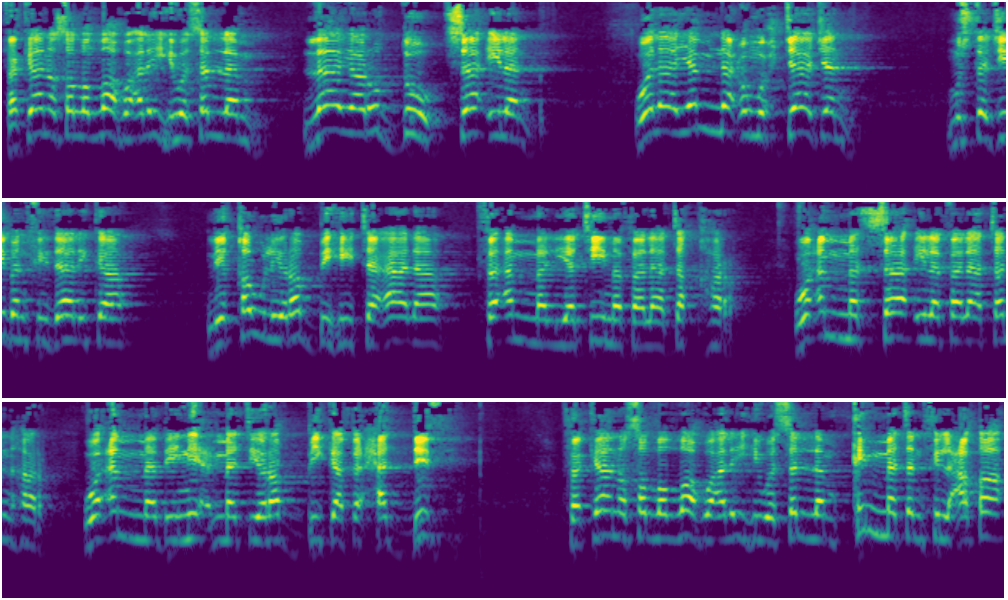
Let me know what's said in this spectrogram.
فكان صلى الله عليه وسلم لا يرد سائلا ولا يمنع محتاجا. مستجيبا في ذلك لقول ربه تعالى فأما اليتيم فلا تقهر وأما السائل فلا تنهر وأما بنعمة ربك فحدث. فكان صلى الله عليه وسلم قمة في العطاء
